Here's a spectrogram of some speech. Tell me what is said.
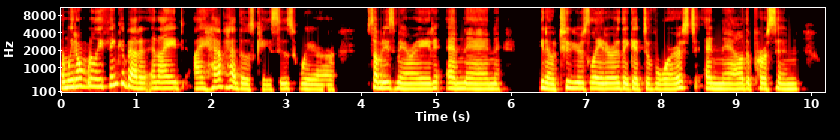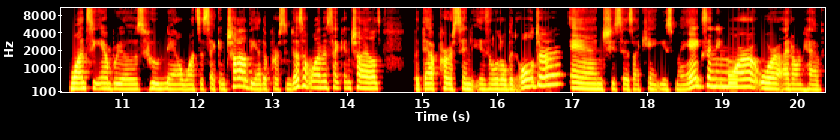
and we don't really think about it. And I, I have had those cases where somebody's married and then, you know, two years later they get divorced and now the person wants the embryos who now wants a second child. The other person doesn't want a second child but that person is a little bit older and she says, I can't use my eggs anymore, or I don't have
